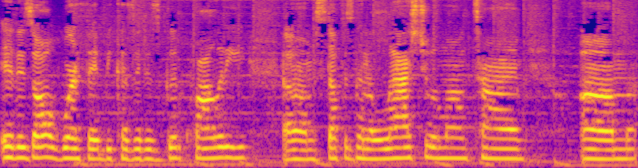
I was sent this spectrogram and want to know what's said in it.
it is all worth it because it is good quality. Um, stuff is going to last you a long time. Um,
